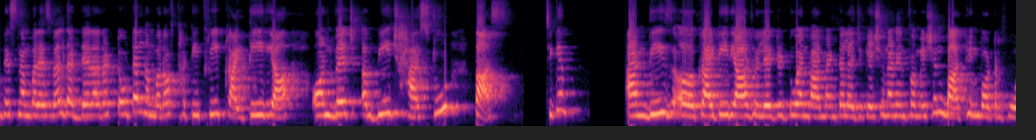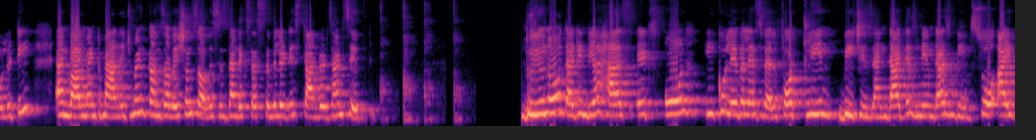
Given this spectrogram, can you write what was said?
this number as well that there are a total number of 33 criteria on which a beach has to pass. Okay? And these uh, criteria are related to environmental education and information, bathing, water quality, environment management, conservation services and accessibility standards and safety. Do you know that India has its own eco label as well for clean beaches and that is named as BEAMS. So I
